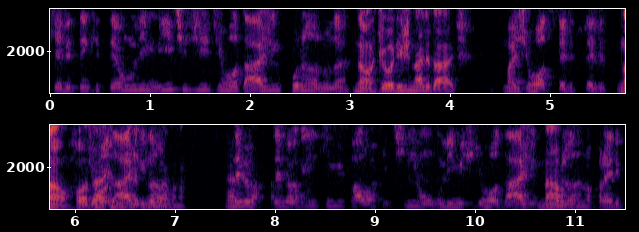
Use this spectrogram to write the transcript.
que ele tem que ter um limite de, de rodagem por ano, né? Não, de originalidade. Mas de ele, ele não, rodagem, rodagem não, problema, não. Teve, teve, alguém que me falou que tinha um limite de rodagem não. por ano para ele,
